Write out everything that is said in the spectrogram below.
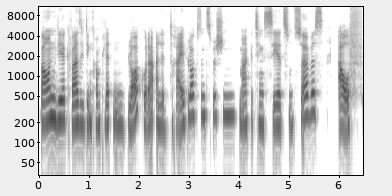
bauen wir quasi den kompletten Blog oder alle drei Blogs inzwischen, Marketing, Sales und Service, auf.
